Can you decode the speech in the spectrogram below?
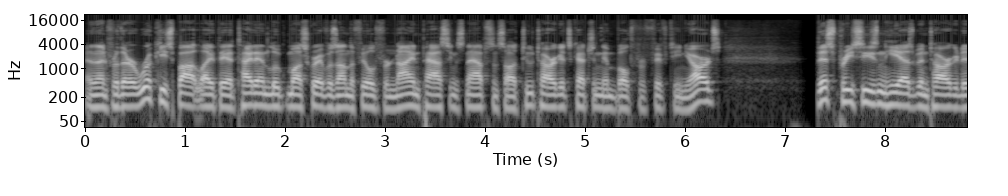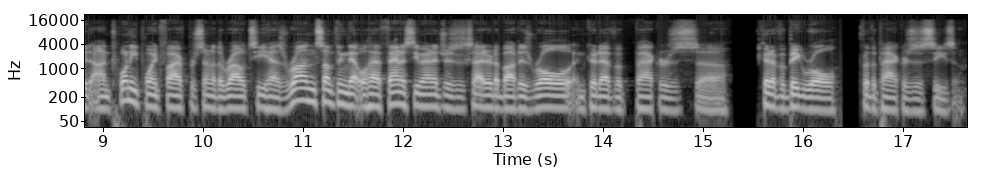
And then for their rookie spotlight, they had tight end Luke Musgrave was on the field for nine passing snaps and saw two targets, catching them both for 15 yards. This preseason, he has been targeted on 20.5% of the routes he has run, something that will have fantasy managers excited about his role and could have a Packers uh, could have a big role for the Packers this season.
